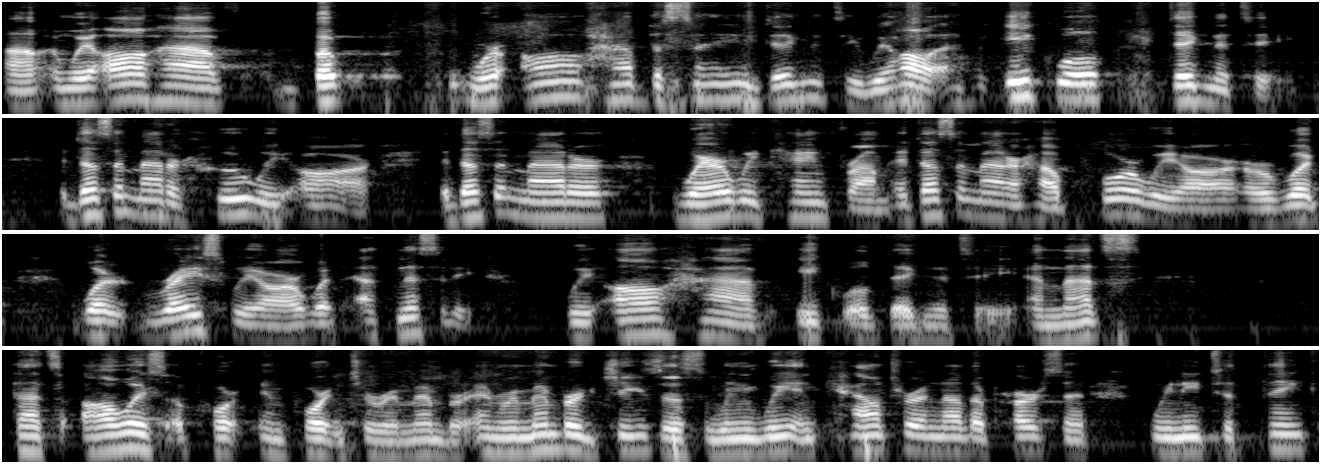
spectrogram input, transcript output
Uh, and we all have, but we all have the same dignity. We all have equal dignity. It doesn't matter who we are. It doesn't matter where we came from. It doesn't matter how poor we are or what, what race we are, what ethnicity. We all have equal dignity. And that's that's always important to remember. And remember, Jesus, when we encounter another person, we need to think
